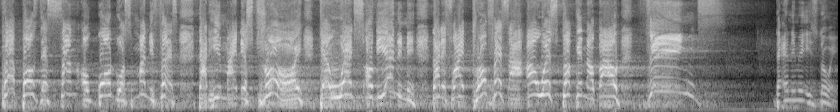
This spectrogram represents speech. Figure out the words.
purpose, the Son of God was manifest that he might destroy the works of the enemy. That is why prophets are always talking about things the enemy is doing.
